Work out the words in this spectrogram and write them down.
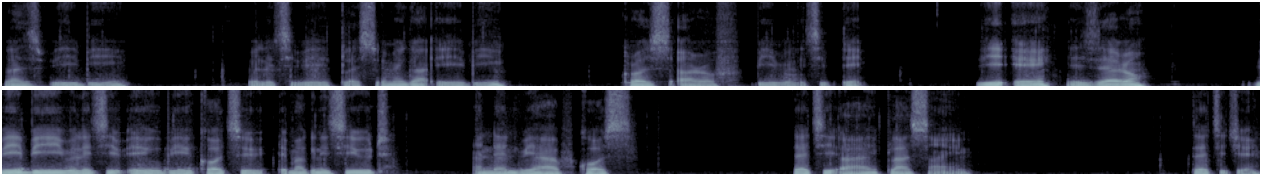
plus VB relative A plus omega AB cross R of B relative A. VA is 0 VB relative A will be equal to the magnitude and then we have cos 30i plus sine 30j.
